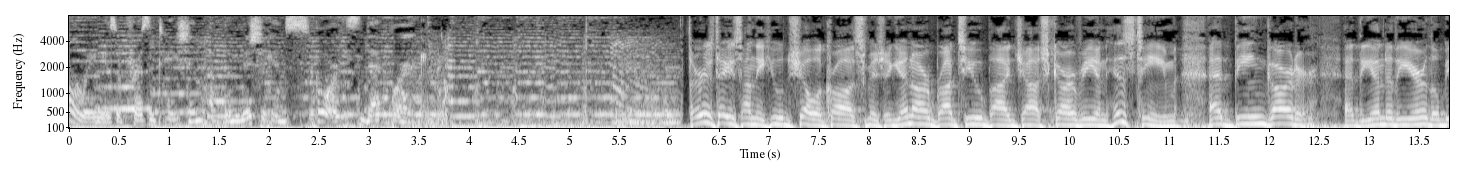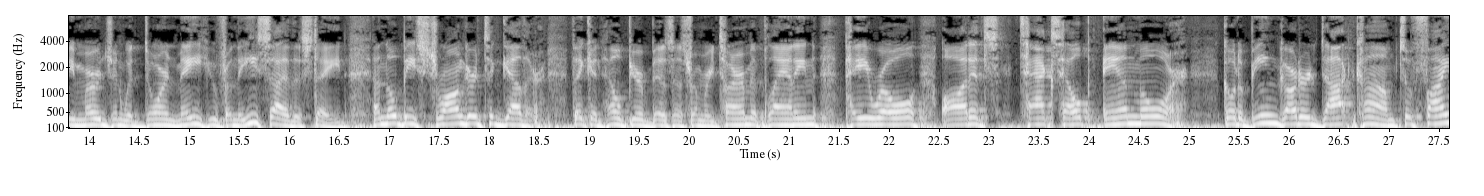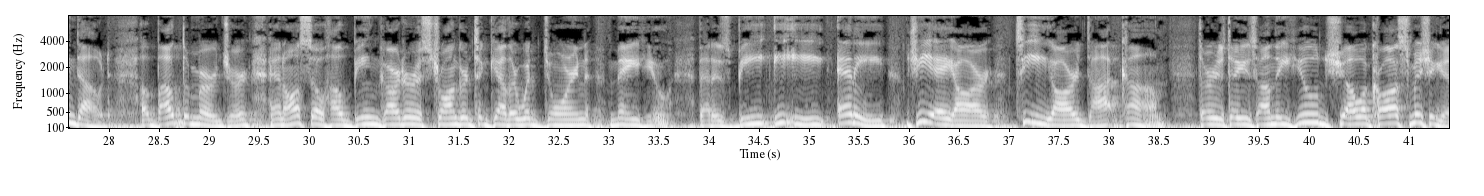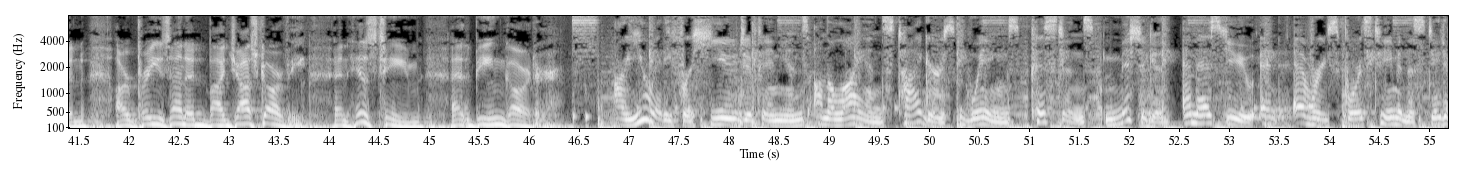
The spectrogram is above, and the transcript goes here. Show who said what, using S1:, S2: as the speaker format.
S1: following is a presentation of the Michigan Sports Network.
S2: Thursdays on the Huge Show across Michigan are brought to you by Josh Garvey and his team at Beene Garter. At the end of the year, they'll be merging with Dorn Mayhew from the east side of the state, and they'll be stronger together. They can help your business from retirement planning, payroll, audits, tax help, and more. Go to beenegarter.com to find out about the merger and also how Beene Garter is stronger together with Dorn Mayhew. That is B E E N E G A R T E R dot com. Thursdays on the huge show across Michigan are presented by Josh Garvey and his team at Beene Garter.
S1: Are you ready for huge opinions on the Lions, Tigers, Wings, Pistons, Michigan, MSU, and every sports team in the state of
